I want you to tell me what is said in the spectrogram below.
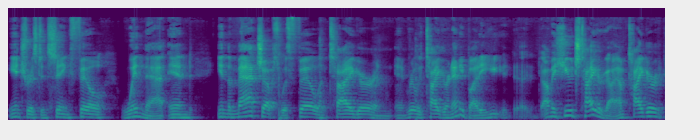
interest in seeing Phil win that. And in the matchups with Phil and Tiger and, and really Tiger and anybody, you, uh, I'm a huge Tiger guy. I'm Tiger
